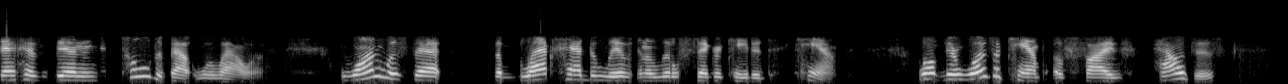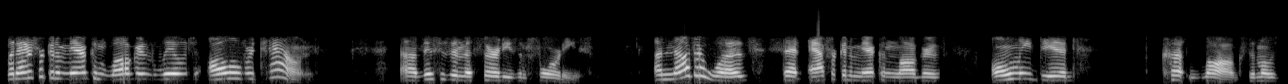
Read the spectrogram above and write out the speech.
that has been told about Wallowa. One was that the blacks had to live in a little segregated camp. Well, there was a camp of five houses, but African American loggers lived all over town. Uh, this is in the 30s and 40s. Another was that African American loggers only did cut logs, the most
